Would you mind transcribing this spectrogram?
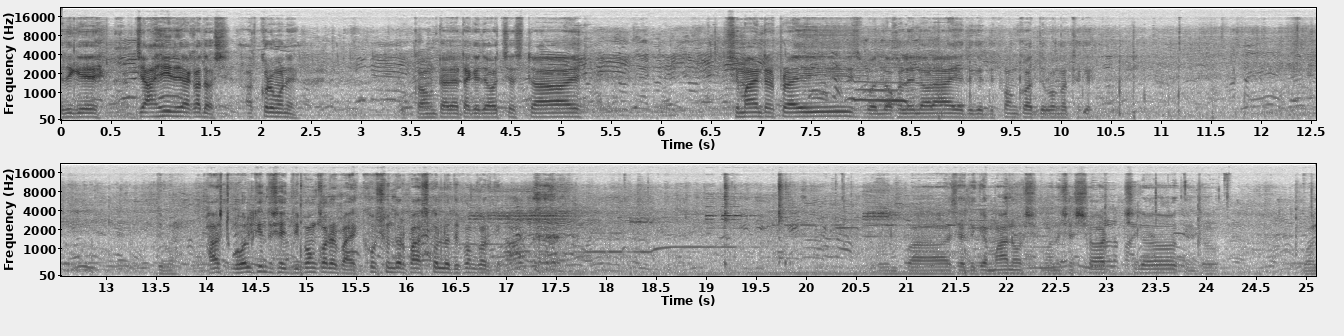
এদিকে জাহির একাদশ আক্রমণে। কাউন্টার অ্যাটাকে যাওয়ার চেষ্টায়। সীমা এন্টারপ্রাইজ বল দখলের লড়াই। এদিকে দীপঙ্কর দীপঙ্কর থেকে ফার্স্ট গোল কিন্তু সেই দীপঙ্করের পায়। খুব সুন্দর পাস করল দীপঙ্করকে। গোল মানুষ মানুষের শট ছিল, কিন্তু বল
